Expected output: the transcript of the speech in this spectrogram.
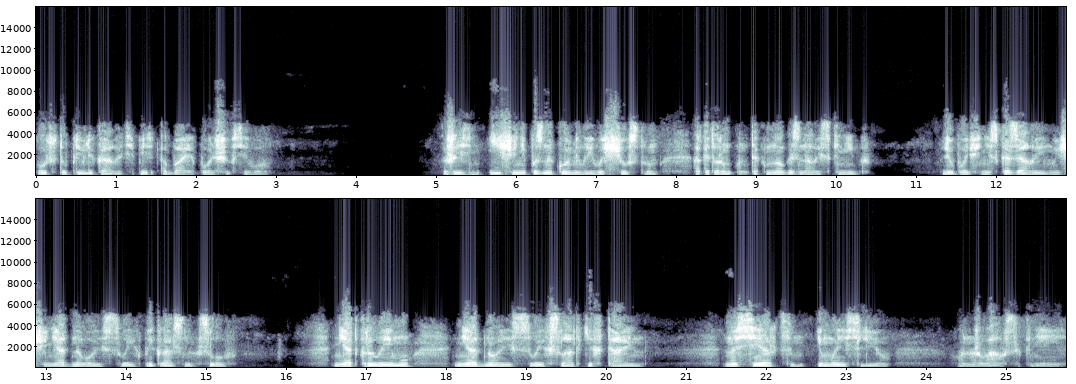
Вот что привлекало теперь Абая больше всего. Жизнь еще не познакомила его с чувством, о котором он так много знал из книг. Любовь не сказала ему еще ни одного из своих прекрасных слов, не открыла ему ни одной из своих сладких тайн, но сердцем и мыслью он рвался к ней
